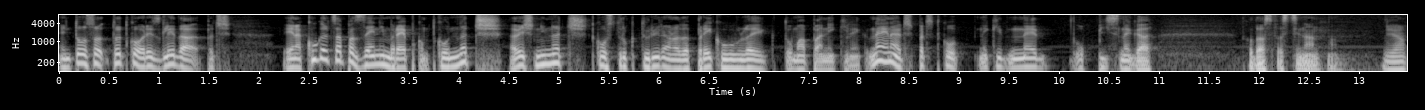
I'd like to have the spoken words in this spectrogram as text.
In to, so, to je tako res zgleda. Pač, Ena kugalca pa z enim repkom, tako nič, a veš, ni nič tako strukturirano, da preko ulej, to ima pa neki nek, ne, ne, pač tako nekaj neopisnega, tako da je fascinantno. Ja.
